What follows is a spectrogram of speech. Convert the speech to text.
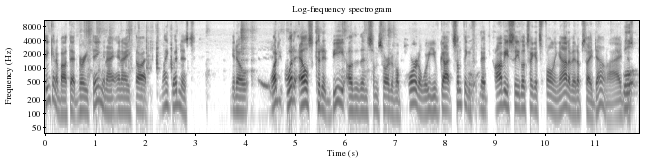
thinking about that very thing and i and i thought my goodness you know what what else could it be other than some sort of a portal where you've got something that obviously looks like it's falling out of it upside down i just Well,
